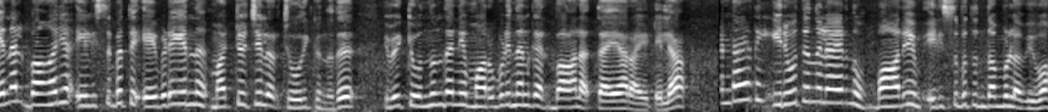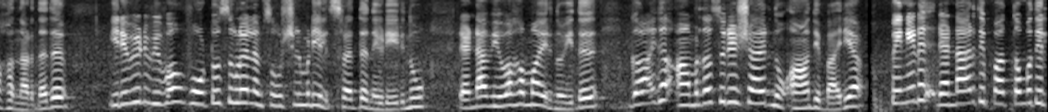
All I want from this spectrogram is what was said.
എന്നാൽ ഭാര്യ എലിസബത്ത് എവിടെയെന്ന് മറ്റു ചിലർ ചോദിക്കുന്നത്. ഇവയ്ക്കൊന്നും തന്നെ മറുപടി നൽകാൻ ബാല തയ്യാറായിട്ടില്ല. രണ്ടായിരത്തി ഇരുപത്തിയൊന്നിലായിരുന്നു ബാലയും എലിസബത്തും തമ്മിലുള്ള വിവാഹം നടന്നത്. ഇരുവരുടെ വിവാഹ ഫോട്ടോസുകളെല്ലാം സോഷ്യൽ മീഡിയയിൽ ശ്രദ്ധ നേടിയിരുന്നു. രണ്ടാം വിവാഹമായിരുന്നു ഇത്. ഗായിക അമൃത സുരേഷ് ആയിരുന്നു ആദ്യ ഭാര്യ. പിന്നീട് രണ്ടായിരത്തി പത്തൊമ്പതിൽ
